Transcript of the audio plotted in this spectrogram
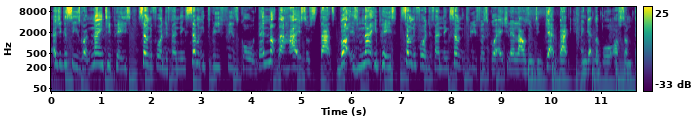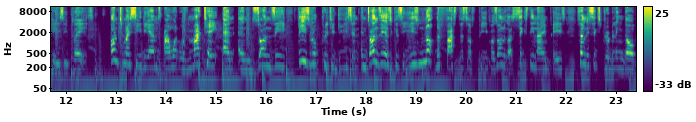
As you can see he's got 90 pace, 74 defending, 73 physical. They're not the highest of stats but his 90 pace, 74 defending, 73 physical actually allows him to get back and get the ball off some pacey players. Onto my CDMs, I went with Mate and Nzonzi. These look pretty decent. Nzonzi, as you can see, he's not the fastest of people. He's only got 69 pace, 76 dribbling though,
